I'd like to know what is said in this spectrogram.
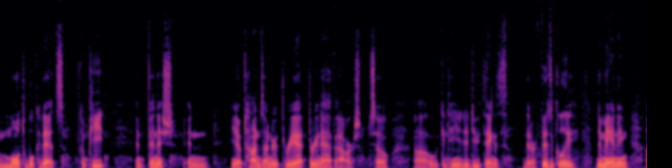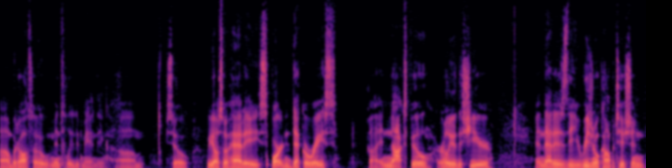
multiple cadets compete and finish in you know times under three three and a half hours. So uh, we continue to do things that are physically demanding, uh, but also mentally demanding. Um, so we also had a Spartan DEKA race uh, in Knoxville earlier this year, and that is the regional competition.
